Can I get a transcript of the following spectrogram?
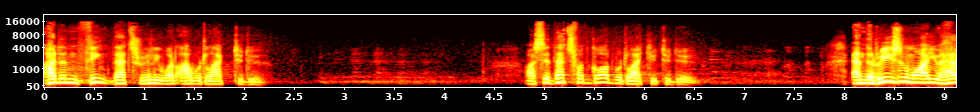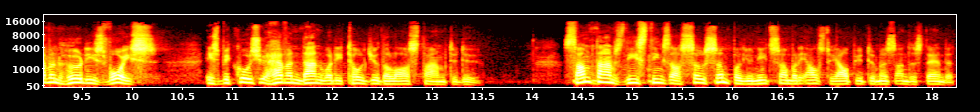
I didn't think that's really what I would like to do. I said, That's what God would like you to do. And the reason why you haven't heard his voice is because you haven't done what he told you the last time to do. Sometimes these things are so simple, you need somebody else to help you to misunderstand it.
